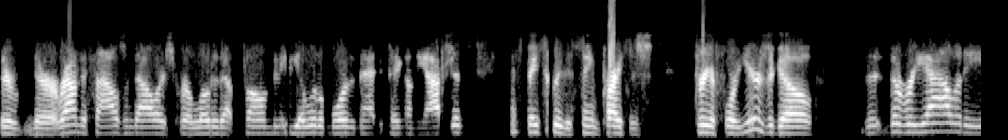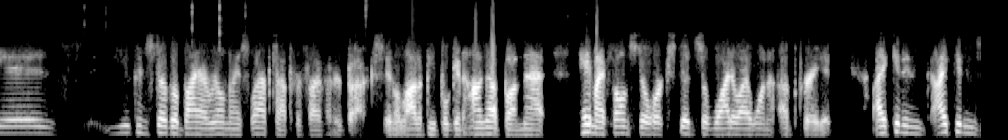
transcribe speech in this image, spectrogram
They're they're around a thousand dollars for a loaded up phone, maybe a little more than that depending on the options. That's basically the same price as three or four years ago the the reality is you can still go buy a real nice laptop for 500 bucks and a lot of people get hung up on that hey my phone still works good so why do i want to upgrade it i can i can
